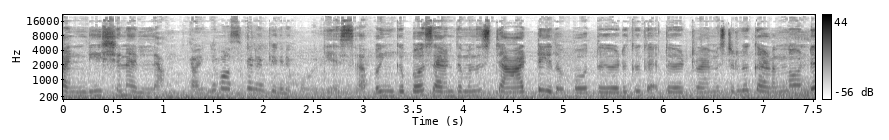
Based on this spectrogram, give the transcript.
കണ്ടീഷൻ അല്ല കഴിഞ്ഞ മാസം യെസ് അപ്പൊ എനിക്കിപ്പോ സെവൻത്ത് മന്ത് സ്റ്റാർട്ട് ചെയ്തപ്പോൾ തേർഡ് തേർഡ് ട്രൈമസ്റ്റർക്ക് കടന്നുകൊണ്ട്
